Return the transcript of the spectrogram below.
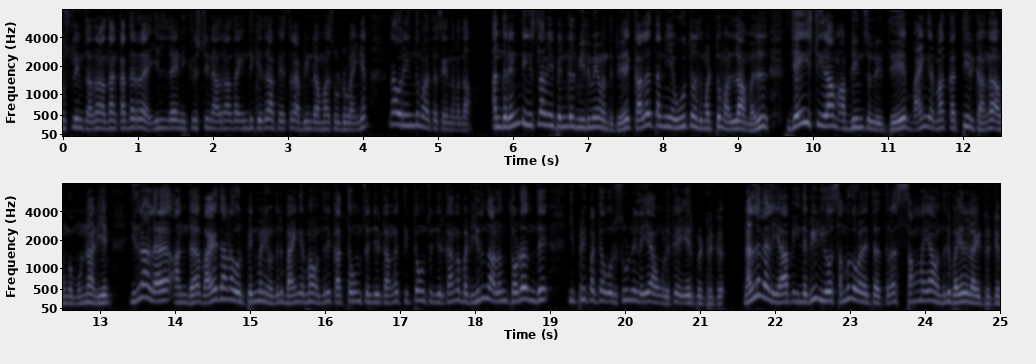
முஸ்லீம்ஸ் அதனால தான் கதற இல்லை நீ கிறிஸ்டின் அதனால தான் இந்துக்கு எதிராக பேசுகிற அப்படின்ற மாதிரி சொல்லிடுவாங்க நான் ஒரு இந்து மதத்தை சேர்ந்தவன் தான். அந்த ரெண்டு இஸ்லாமிய பெண்கள் மீதுமே வந்துட்டு கலர் தண்ணியை ஊற்றுனது மட்டும் அல்லாமல் ஜெய் ஸ்ரீராம் அப்படின்னு சொல்லிட்டு பயங்கரமாக கத்தியிருக்காங்க அவங்க முன்னாடியே. இதனால் அந்த வயதான ஒரு பெண்மணி வந்துட்டு பயங்கரமாக வந்துட்டு கத்தவும் செஞ்சுருக்காங்க திட்டவும் செஞ்சுருக்காங்க. பட் இருந்தாலும் தொடர்ந்து இப்படிப்பட்ட ஒரு சூழ்நிலையே அவங்களுக்கு ஏற்பட்டிருக்கு. நல்ல வேலையாக இந்த வீடியோ சமூக வலைத்தளத்தில் செம்மையாக வந்துட்டு வைரல் ஆகிட்டு இருக்கு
